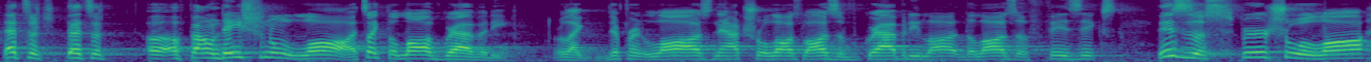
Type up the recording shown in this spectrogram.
that's a that's a, a foundational law. It's like the law of gravity, or like different laws, natural laws, laws of gravity, law, the laws of physics. This is a spiritual law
